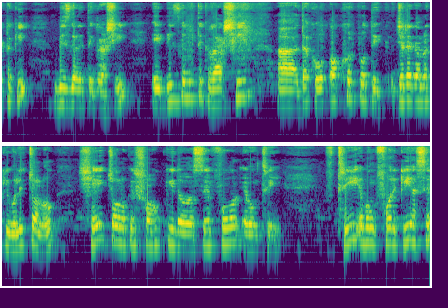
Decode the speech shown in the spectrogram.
একটা কি? বীজগাণিতিক রাশি। এই বীজগাণিতিক রাশির দেখো, অক্ষর প্রতীক, যেটাকে আমরা কি বলি? চলক। সেই চলকের সহগ কি দেওয়া আছে? ফোর এবং থ্রি থ্রি এবং ফোর কি আছে?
